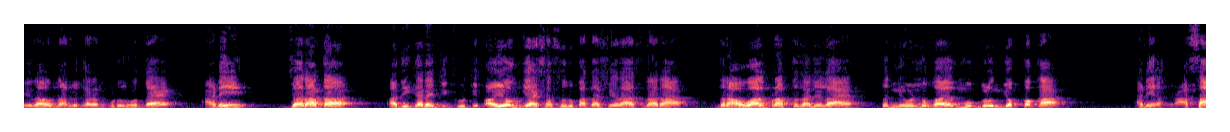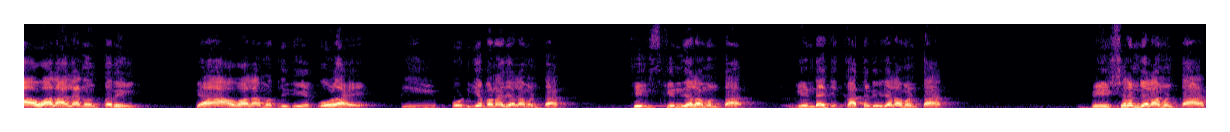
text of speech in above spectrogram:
हे राहुल नार्वेकरांकडून होत आहे. आणि जर आता अधिकाऱ्याची कृती अयोग्य अशा स्वरूपाचा शेरा असणारा जर अहवाल प्राप्त झालेला आहे तर निवडणूक आयोग मुख गळून गप्प का? आणि असा अहवाल आल्यानंतरही त्या अहवालामधली जी एक गोळ आहे ती पोटगेपणा ज्याला म्हणतात थिक स्किन ज्याला म्हणतात गेंड्याची कातडी ज्याला म्हणतात बेश्रम ज्याला म्हणतात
